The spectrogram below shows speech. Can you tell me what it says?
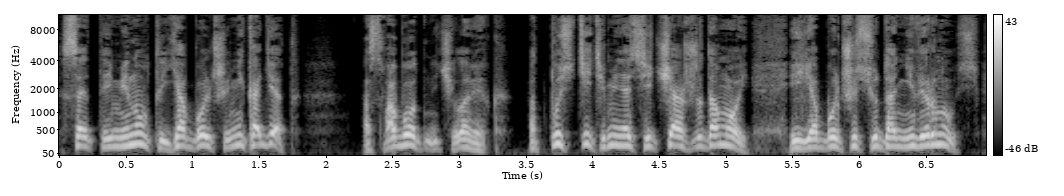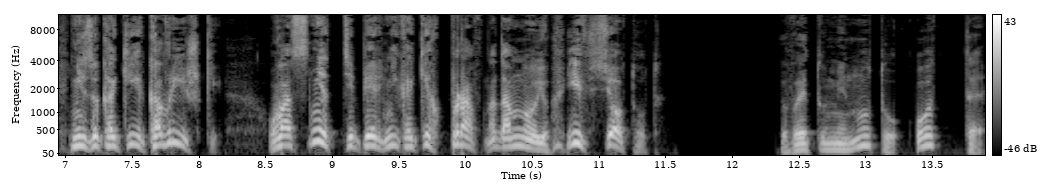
С этой минуты я больше не кадет, а свободный человек. Отпустите меня сейчас же домой, и я больше сюда не вернусь, ни за какие ковришки. У вас нет теперь никаких прав надо мною, и все тут». В эту минуту Отто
